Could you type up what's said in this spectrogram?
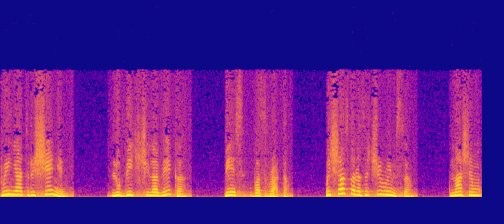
Принять решение любить человека без возврата. Мы часто разочаруемся в нашем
